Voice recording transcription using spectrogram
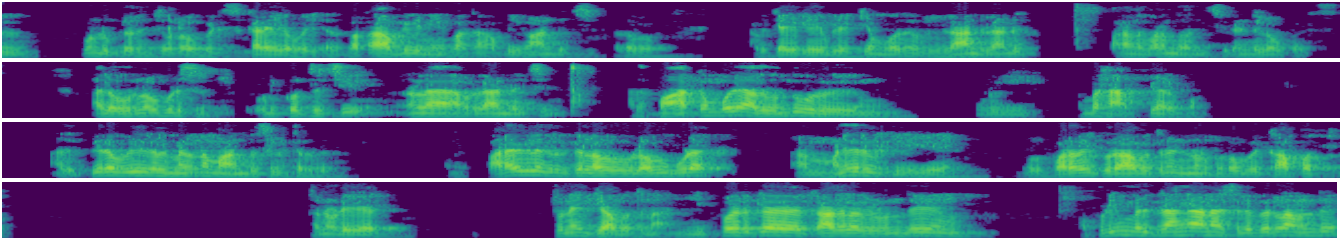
கூண்டுக்குள்ளே இருந்துச்சு ஒரு லவ் பேர்ட்ஸ் கடையில் போய். அதை பார்த்தா அப்படியே நீங்கள் பார்த்தா அப்படி விளாண்டுச்சு. அதை அப்படி கை கை இப்படி வைக்கும் போது அப்படி விளாண்டு விளாண்டு பறந்து பறந்து வந்துச்சு. ரெண்டு லவ் பேர்ட்ஸ் அதில் ஒரு லவ் பேர்ட்ஸ் அப்படி கொத்துச்சு நல்லா விளாண்டுச்சு அதை பார்க்கும்போது அது வந்து ஒரு ஒரு ரொம்ப ஹாப்பியாக இருக்கும். அது பிற உயிர்கள் மேலே நம்ம அன்பு செலுத்துறது. பறவைகளுக்கு இருக்கிற லவ் லவ் கூட மனிதர்களுக்கு இல்லையே. ஒரு பறவைக்கு ஒரு ஆபத்துனா இன்னொரு பறவை போய் காப்பாற்றும் தன்னுடைய துணைக்கு ஆபத்துனா. இப்போ இருக்க காதலர்கள் வந்து அப்படியும் இருக்கிறாங்க. ஆனால் சில பேர்லாம் வந்து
